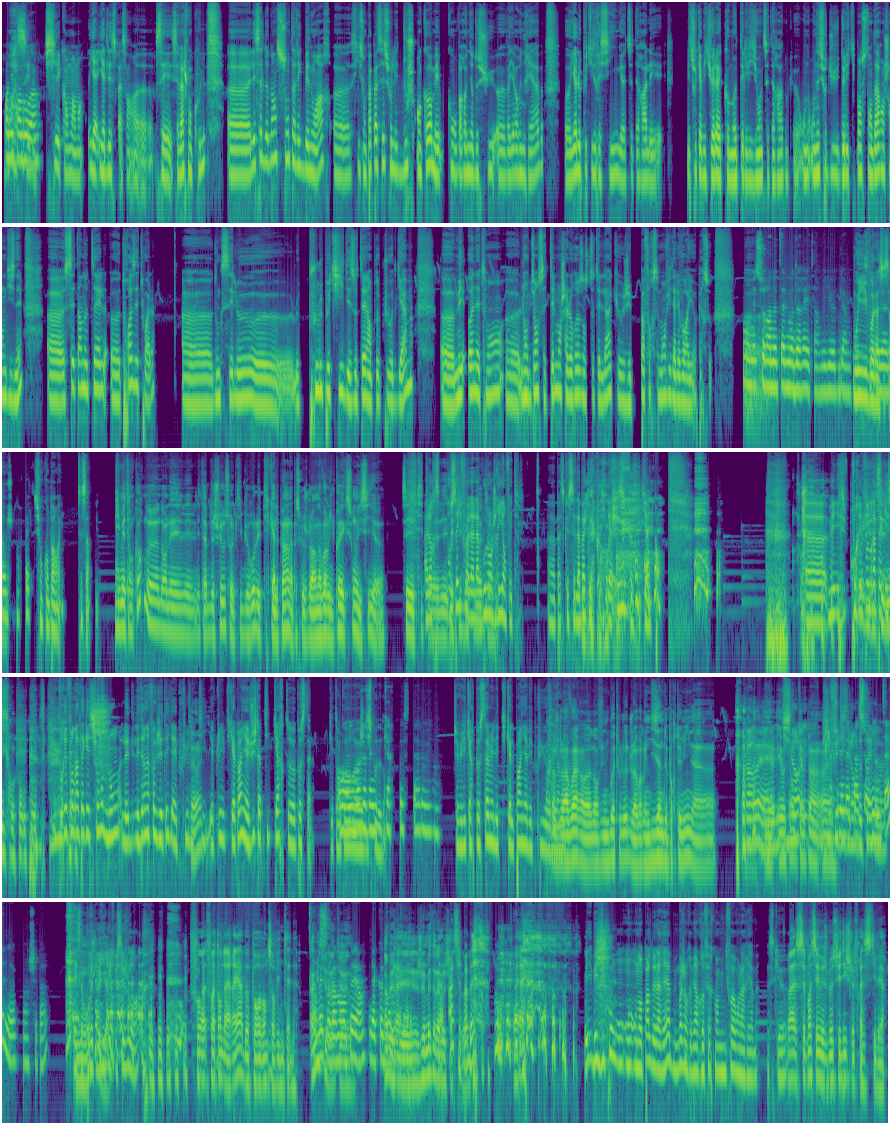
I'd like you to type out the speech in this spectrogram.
oh, c'est le hein. pied quand même. hein. Il y a, il y a de l'espace. Hein. euh, C'est c'est vachement cool. Euh, les salles de bain sont avec baignoire. Euh, ils sont pas passés sur les douches encore, mais quand on va revenir dessus, euh, va y avoir une réhab. Euh, Il y a le petit dressing, etc. Les les trucs habituels avec commode, télévision, etc. Donc euh, on, on est sur du de l'équipement standard en chambre Disney. Euh, c'est un hôtel euh, 3 étoiles. Euh, donc c'est le euh, le plus petit des hôtels un peu plus haut de gamme. Euh, mais honnêtement, euh, l'ambiance est tellement chaleureuse dans cet hôtel-là que j'ai pas forcément envie d'aller voir ailleurs perso. On Euh, est sur un hôtel moderate, un milieu de gamme. Oui, voilà, c'est ça. Lodge, en fait. Si on compare, oui, c'est ça. Ils mettent encore de- dans les, les, les tables de chevet ou sur le petit bureau les petits calepins là parce que je dois en avoir une collection ici. Euh, les petites. Alors euh, les- pour les ça, il faut aller à la boulangerie en fait, Euh, parce que c'est là-bas Oui, que d'accord, il y a-. Euh, mais pour répondre à ta question, pour répondre à ta question, non. Les, les dernières fois que j'étais, il y avait plus les petits, il y avait plus les petits calepins, il y a juste la petite carte euh, postale qui est Oh, encore oui, moi euh, j'avais dispo une dedans. carte postale, oui. J'avais les cartes postales, mais les petits calepins, il y avait plus. euh, Enfin, je dois avoir euh, dans une boîte ou l'autre, je dois avoir une dizaine de porte-mines. euh, Ah ouais, Et- euh, et autant de calepins, Tu les mets pas sur euh, Vinted Enfin, je sais pas. Et ça Non, pourrait je te payer quelques séjours. Hein. Faut, faut attendre la réhab pour revendre sur Vinted. Ah, oui, ouais, c'est ça vrai. va monter, hein, la cote Ah bah, je, vais, je vais me mettre à la recherche. Ah, c'est pas bête. mais, mais du coup, on, en parle de la réhab, mais moi j'aimerais bien le refaire quand même une fois avant la réhab. Parce que. Ouais, c'est moi, c'est, je me suis dit que je le ferais cet hiver.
